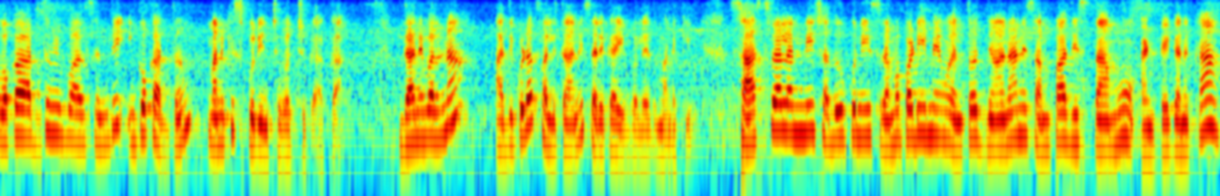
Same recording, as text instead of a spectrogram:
ఒక అర్థం ఇవ్వాల్సింది ఇంకొక అర్థం మనకి స్ఫురించవచ్చు గాక. దానివలన అది కూడా ఫలితాన్ని సరిగా ఇవ్వలేదు మనకి. శాస్త్రాలన్నీ చదువుకుని శ్రమపడి మేము ఎంతో జ్ఞానాన్ని సంపాదిస్తాము అంటే గనక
